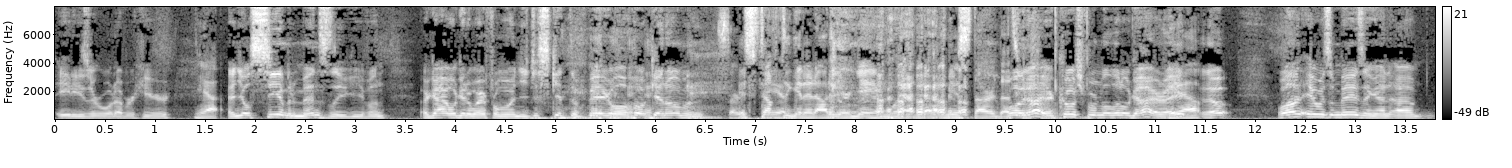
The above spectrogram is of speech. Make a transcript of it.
'80s or whatever here, Yeah. and you'll see them in men's league even. A guy will get away from him, and you just get the big old hook in him, and Start It's tough to get it out of your game when, when you start. That's well, yeah, sure. you're coached from a little guy, right? Yeah. Yep. Well, it was amazing, and um,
